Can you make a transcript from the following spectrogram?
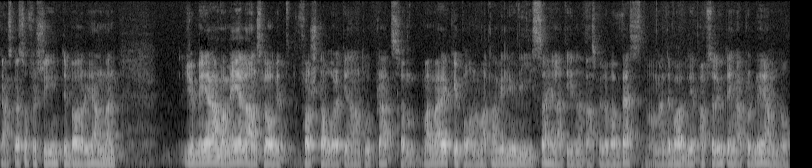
ganska så försynt i början. Men ju mer han var med i landslaget första året innan han tog plats, så man märker på honom att han ville ju visa hela tiden att han skulle vara bäst. Va? Men det var absolut inga problem då.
